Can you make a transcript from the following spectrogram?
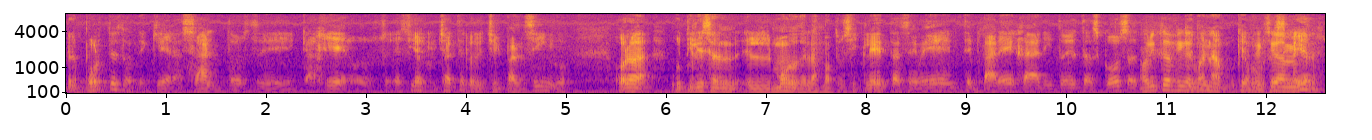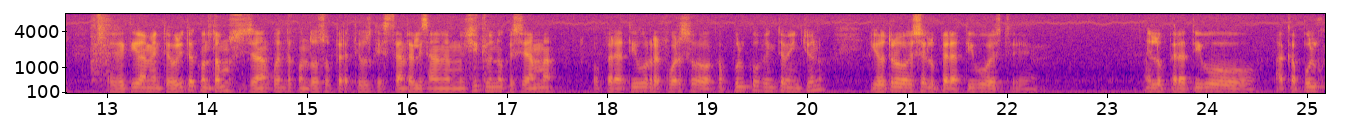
reportes donde quiera, saltos de cajeros. Decía, escuchaste lo de Chilpancingo. Ahora utilizan el modo de las motocicletas, se ven, se emparejan y todas estas cosas. Ahorita ¿Qué fíjate, van a- efectivamente, efectivamente, ahorita contamos, si se dan cuenta, con dos operativos que se están realizando en el municipio, uno que se llama Operativo Refuerzo Acapulco 2021 y otro es el operativo este el operativo Acapulco,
